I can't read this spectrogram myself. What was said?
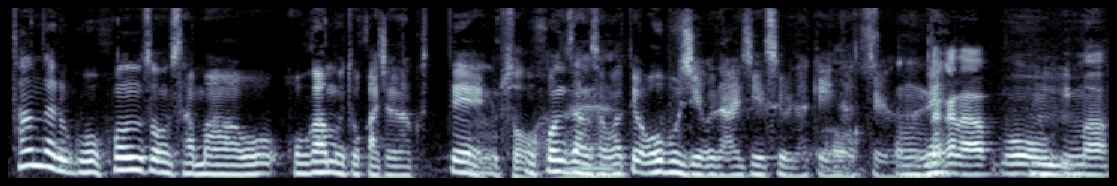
単なるご本尊様を拝むとかじゃなくて、うん。ね。ご本尊様ってオブジェを大事にするだけになっちゃうのね。うん。だからもううん今、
